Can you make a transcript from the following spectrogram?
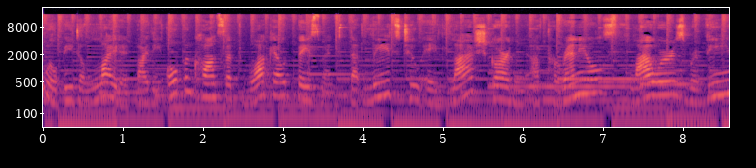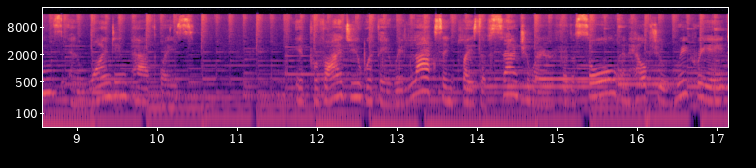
Will be delighted by the open concept walkout basement that leads to a lush garden of perennials, flowers, ravines, and winding pathways. It provides you with a relaxing place of sanctuary for the soul and helps you recreate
